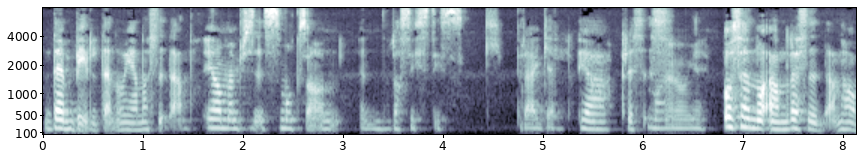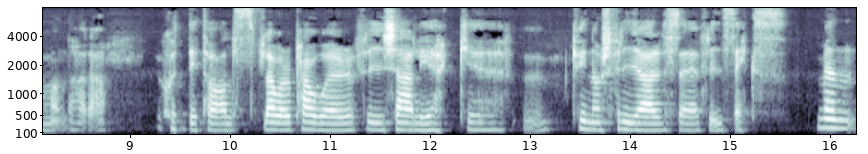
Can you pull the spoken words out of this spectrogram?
Den bilden å ena sidan. ja men precis, som också har en, en rasistisk prägel Ja, precis. många gånger. Och sen å andra sidan har man det här äh, 70-tals flower power, fri kärlek, eh, kvinnors frigörelse, fri sex. Men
